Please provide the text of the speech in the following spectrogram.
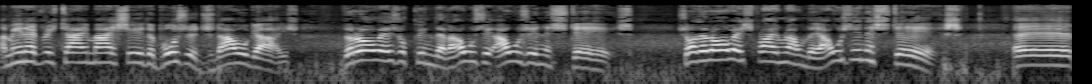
I mean, every time I see the buzzards now, guys, they're always up in their housing, housing estates. So they're always flying around the housing estates. Uh,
